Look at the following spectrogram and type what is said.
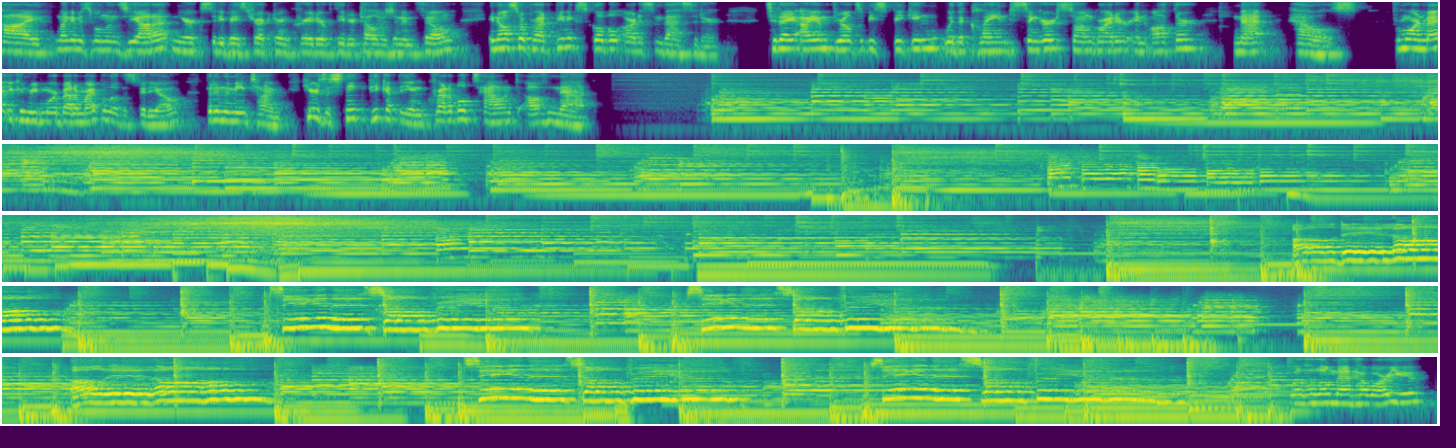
Hi, my name is Will Nunziata, New York City-based director and creator of theater, television, and film, and also proud FENIX Global Artist Ambassador. Today, I am thrilled to be speaking with acclaimed singer, songwriter, and author, Matt Howels. For more on Matt, you can read more about him right below this video. But in the meantime, here's a sneak peek at the incredible talent of Matt. Matt. How are you?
